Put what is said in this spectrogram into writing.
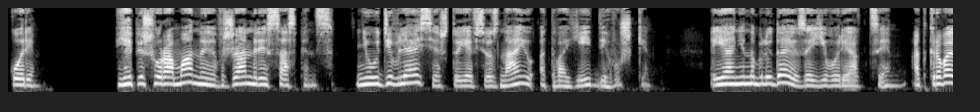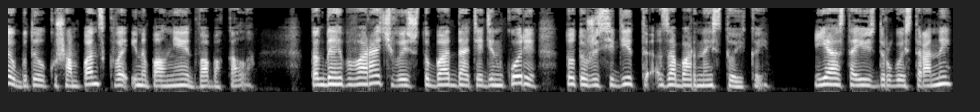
Кори, я пишу романы в жанре саспенс. Не удивляйся, что я все знаю о твоей девушке. Я не наблюдаю за его реакцией. Открываю бутылку шампанского и наполняю два бокала. Когда я поворачиваюсь, чтобы отдать один Кори, тот уже сидит за барной стойкой. Я остаюсь с другой стороны,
